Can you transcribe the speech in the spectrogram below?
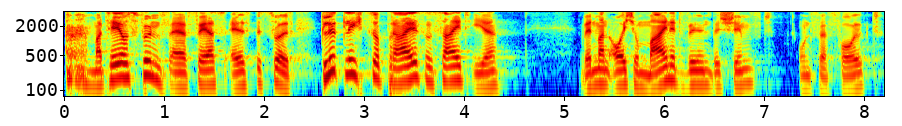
Matthäus 5, äh, Vers 11 bis 12. Glücklich zu preisen seid ihr, wenn man euch um meinetwillen beschimpft und verfolgt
